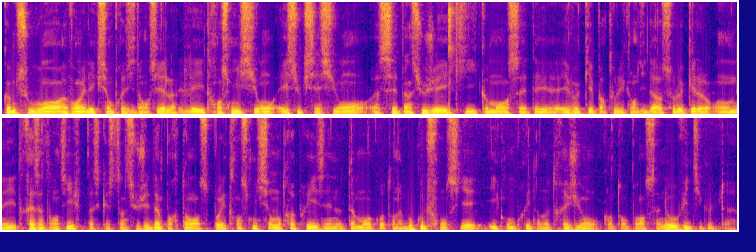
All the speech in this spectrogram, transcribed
comme souvent avant élection présidentielle. Les transmissions et successions, c'est un sujet qui commence à être évoqué par tous les candidats, sur lequel on est très attentif, parce que c'est un sujet d'importance pour les transmissions d'entreprises, et notamment quand on a beaucoup de fonciers, y compris dans notre région, quand on pense à nos viticulteurs.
